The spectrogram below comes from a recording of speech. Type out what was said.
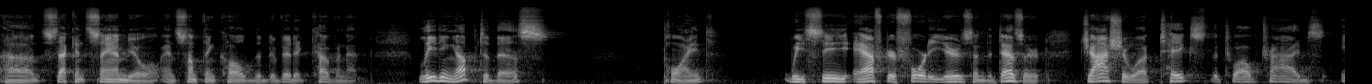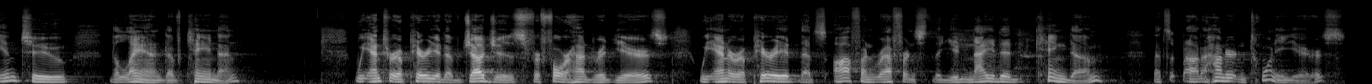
uh, 2 Samuel and something called the Davidic covenant. Leading up to this point, we see after 40 years in the desert, Joshua takes the 12 tribes into the land of Canaan we enter a period of judges for 400 years. We enter a period that's often referenced the United Kingdom. That's about 120 years.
